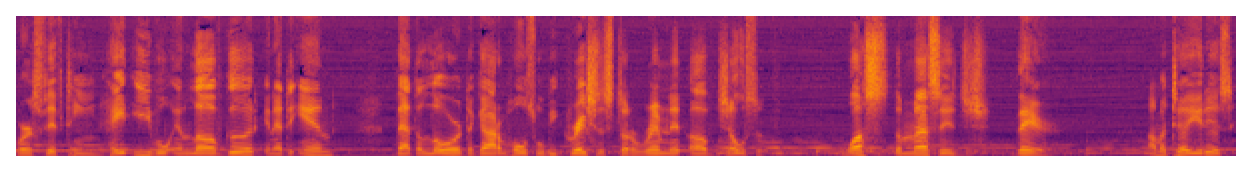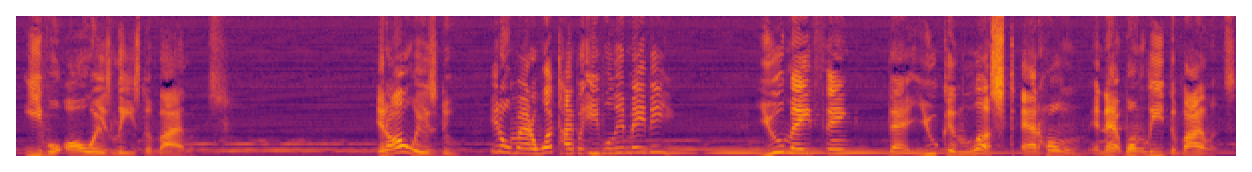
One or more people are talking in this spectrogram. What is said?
Verse 15 Hate evil and love good. And at the end, that the Lord, the God of hosts, will be gracious to the remnant of Joseph. What's the message there? I'm going to tell you this evil always leads to violence. It always do. It don't matter what type of evil it may be. You may think that you can lust at home and that won't lead to violence.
